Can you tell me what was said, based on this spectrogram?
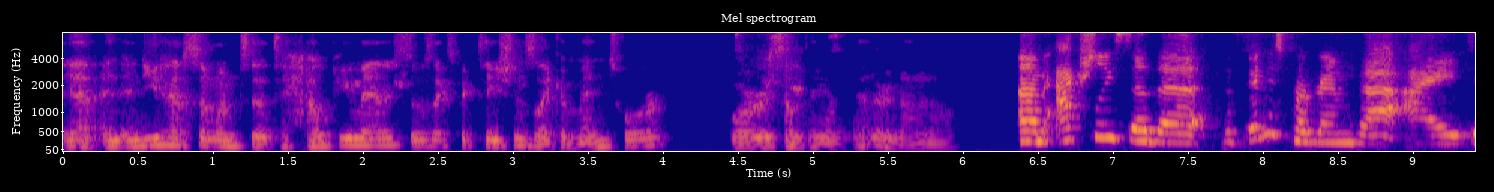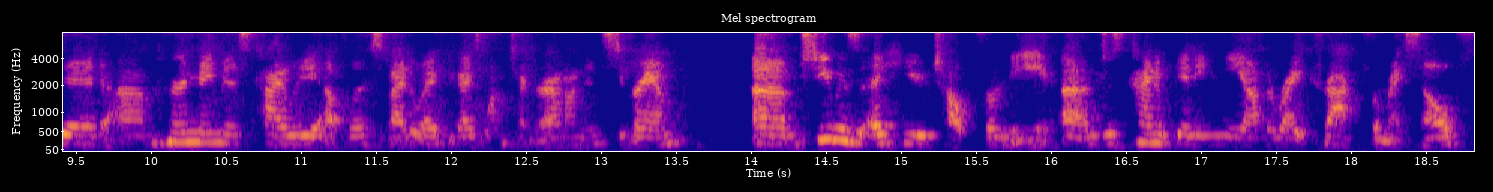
yeah. And, and do you have someone to, to help you manage those expectations, like a mentor or something like that, or not at all? Um, actually, so the the fitness program that I did, um, her name is Kylie Uplifts, by the way, if you guys want to check her out on Instagram. Um, she was a huge help for me, um, just kind of getting me on the right track for myself.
